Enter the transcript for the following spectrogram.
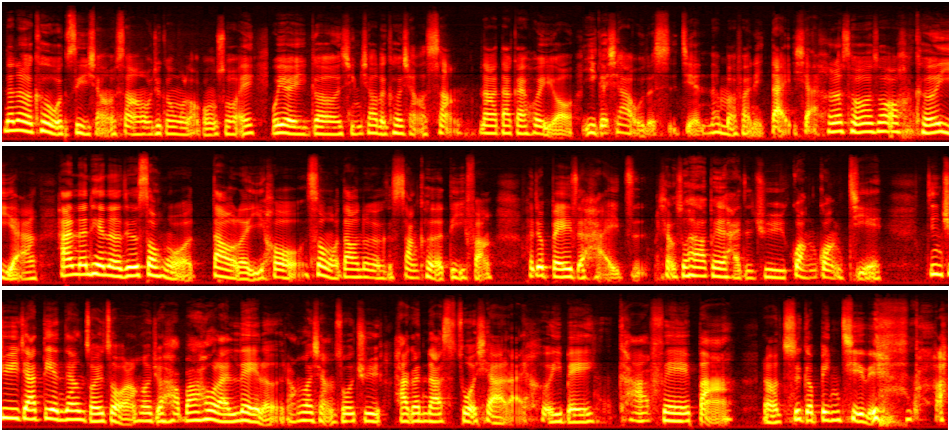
那那个课我自己想要上，我就跟我老公说：“哎，我有。”一个行销的课想要上，那大概会有一个下午的时间，那麻烦你带一下。他那时候说哦可以啊，他那天呢就是送我到了以后，送我到那个上课的地方，他就背着孩子，想说他要背着孩子去逛逛街，进去一家店这样走一走，然后就好吧。后来累了，然后想说去哈根达斯坐下来喝一杯咖啡吧，然后吃个冰淇淋吧。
